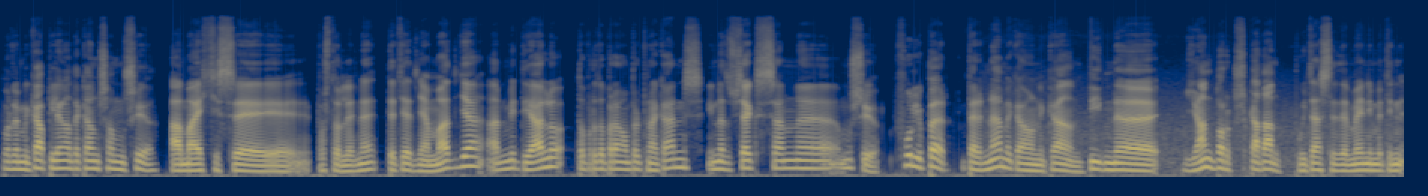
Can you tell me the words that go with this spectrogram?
Πολεμικά πλοία να τα κάνουν σαν μουσεία. Άμα έχεις, ε, πώς το λένε, τέτοια διαμάντια, αν μη τι άλλο, το πρώτο πράγμα που πρέπει να κάνεις είναι να τους φτιάξεις σαν ε, μουσείο. Full υπέρ. Περνάμε κανονικά την ε, Γιάντορξ Καντάν. που ήταν συνδεμένη με την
